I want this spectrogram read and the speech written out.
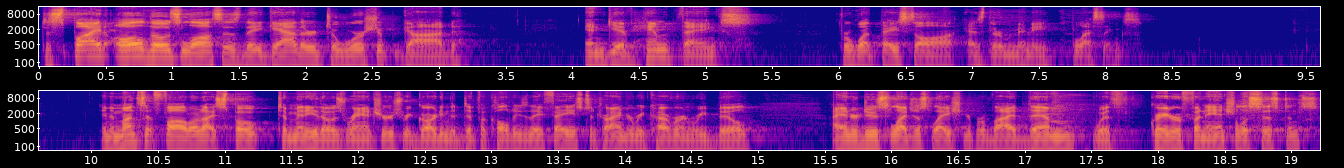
Despite all those losses, they gathered to worship God and give Him thanks for what they saw as their many blessings. In the months that followed, I spoke to many of those ranchers regarding the difficulties they faced in trying to recover and rebuild. I introduced legislation to provide them with greater financial assistance.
